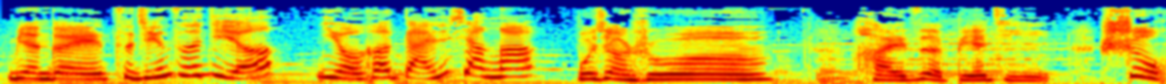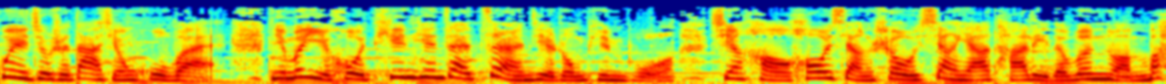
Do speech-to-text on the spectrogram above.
面对此情此景，你有何感想啊？我想说，孩子别急，社会就是大型户外，你们以后天天在自然界中拼搏，先好好享受象牙塔里的温暖吧。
